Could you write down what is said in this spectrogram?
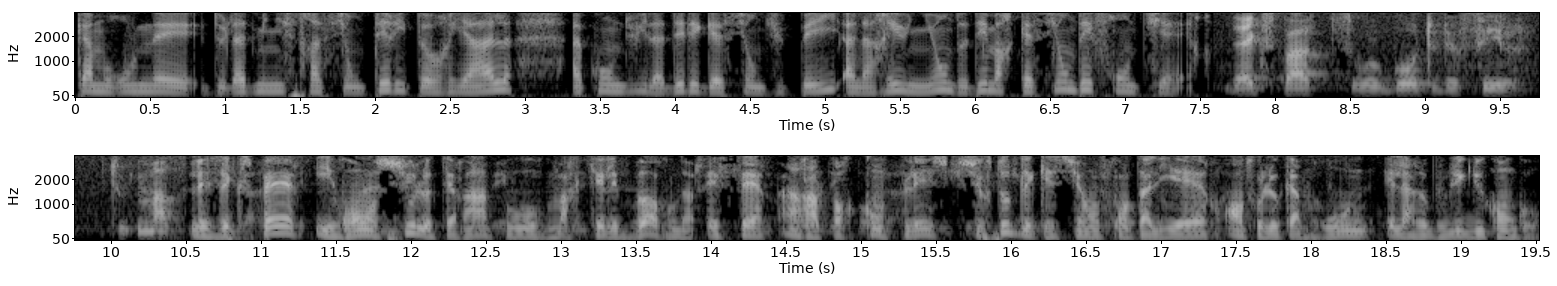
camerounais de l'administration territoriale, a conduit la délégation du pays à la réunion de démarcation des frontières. Les experts iront sur le terrain pour marquer les bornes et faire un rapport complet sur toutes les questions frontalières entre le Cameroun et la République du Congo.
